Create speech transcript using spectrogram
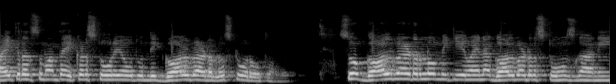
పైత్యరసం అంతా ఎక్కడ స్టోర్ అవుతుంది? గాల్ బ్యాడర్లో స్టోర్ అవుతుంది. సో గాల్ బ్యాడర్లో మీకు ఏమైనా గాల్ బ్యాడర్ స్టోన్స్ కానీ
